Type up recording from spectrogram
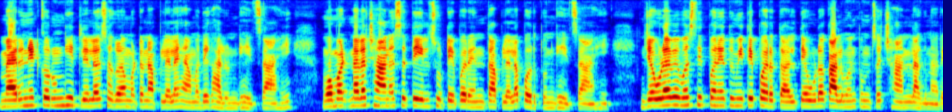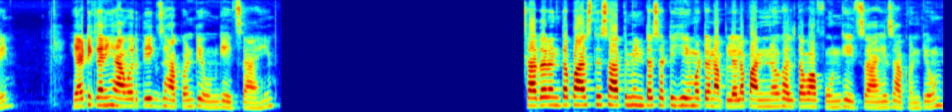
मॅरिनेट करून घेतलेलं सगळं मटण आपल्याला ह्यामध्ये घालून घ्यायचं आहे. व मटणाला छान असं तेल सुटेपर्यंत आपल्याला परतून घ्यायचं आहे. जेवढ्या व्यवस्थितपणे तुम्ही ते परताल तेवढं कालवण तुमचं छान लागणार आहे. या ठिकाणी ह्यावरती एक झाकण ठेवून घ्यायचं आहे. साधारणतः पाच ते सात मिनिटासाठी हे मटण आपल्याला पाणी न घालता वाफवून घ्यायचं आहे झाकण ठेवून.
